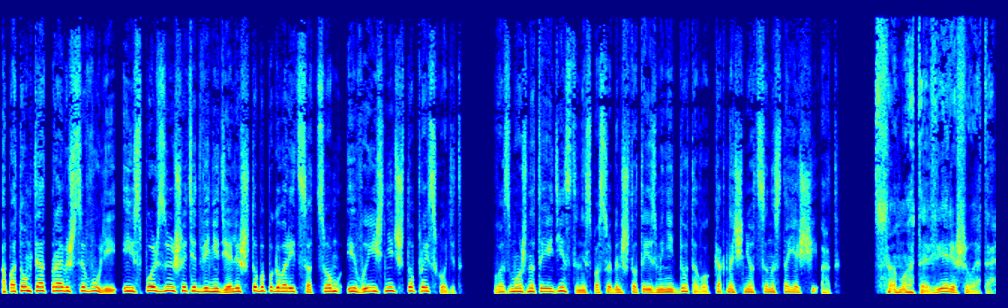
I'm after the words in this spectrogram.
А потом ты отправишься в Улей и используешь эти две недели, чтобы поговорить с отцом и выяснить, что происходит. Возможно, ты единственный способен что-то изменить до того, как начнется настоящий ад». «Сама-то веришь в это?»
